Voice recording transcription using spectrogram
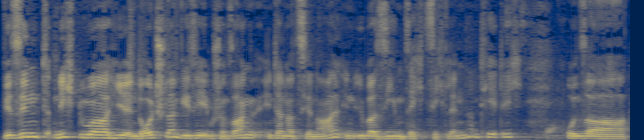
Wir sind nicht nur hier in Deutschland, wie Sie eben schon sagen, international in über 67 Ländern tätig. Unser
